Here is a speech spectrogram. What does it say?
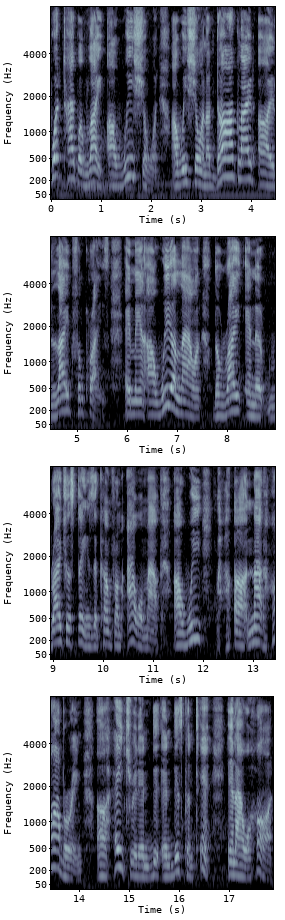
What type of light are we showing? Are we showing a dark light or a light from Christ? Amen. Are we allowing the right and the righteous things that come from our mouth? Are we uh, not harboring uh, hatred and, and discontent in our heart?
